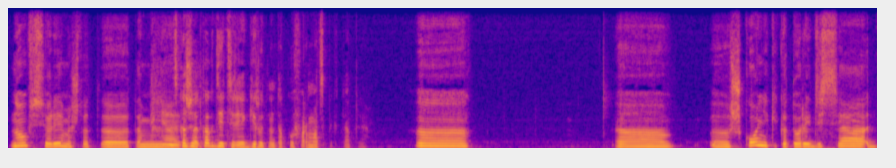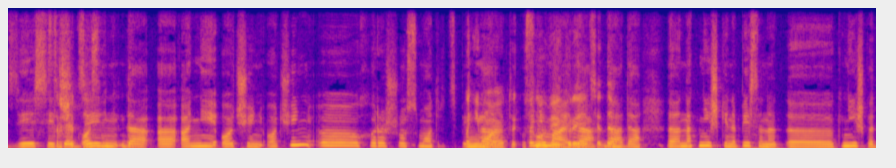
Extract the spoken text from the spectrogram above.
Ну, все время что-то там меняется. Скажи, а как дети реагируют на такой формат спектакля? Э, школьники, которые 10, 10 1, да, да, они очень-очень э, хорошо смотрят спектакль. Понимают условия Понимают, игры да, эти, да? Да, да. Э, на книжке написано, книжка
